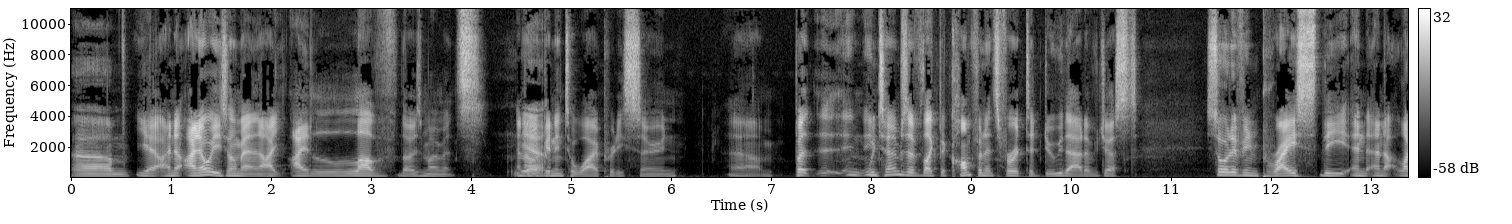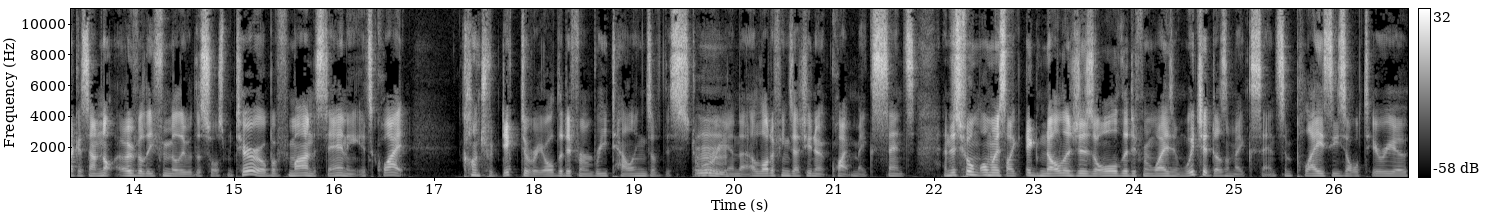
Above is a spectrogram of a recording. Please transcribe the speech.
Um, Yeah, I know. I know what you're talking about, and I I love those moments, and Yeah. I'll get into why pretty soon. Um, but in, in terms of like the confidence for it to do that, of just sort of embrace the and and uh, like I said, I'm not overly familiar with the source material, but from my understanding, it's quite contradictory all the different retellings of this story and a lot of things actually don't quite make sense and this film almost like acknowledges all the different ways in which it doesn't make sense and plays these ulterior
